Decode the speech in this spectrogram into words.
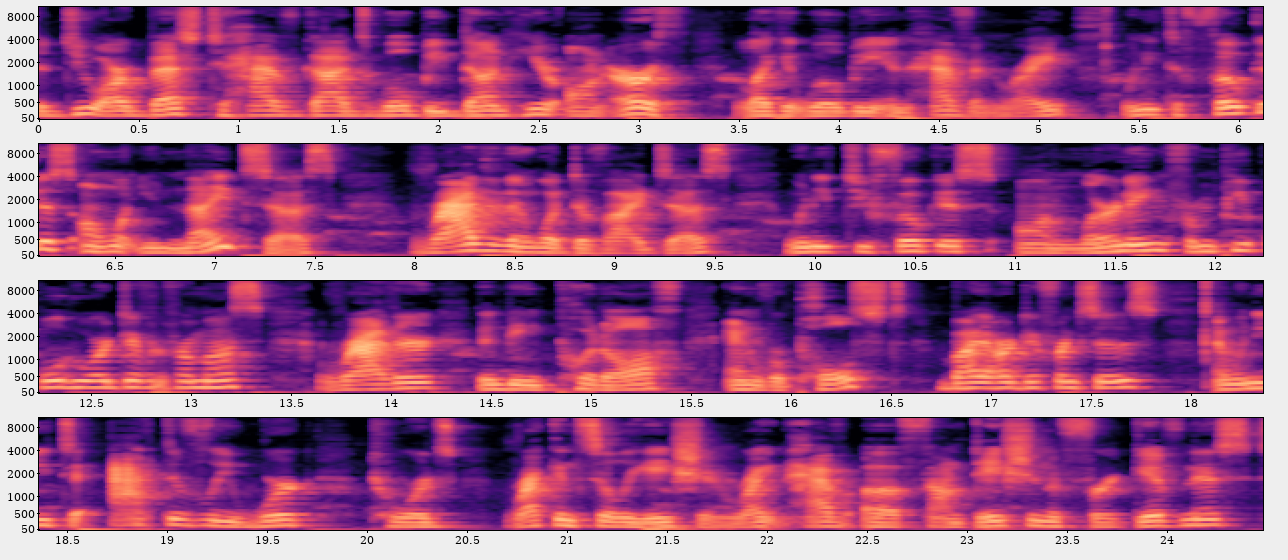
to do our best to have God's will be done here on earth like it will be in heaven, right? We need to focus on what unites us rather than what divides us. We need to focus on learning from people who are different from us rather than being put off and repulsed by our differences. and we need to actively work towards reconciliation, right? Have a foundation of forgiveness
